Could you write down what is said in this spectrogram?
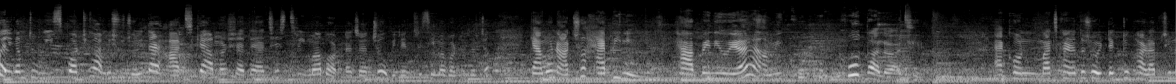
welcome to we spot you আমি সুচরিতা আর আজকে আমার সাথে আছে শ্রীমা ভট্টাচার্য অভিনেত্রী শ্রীমা ভট্টাচার্য। কেমন আছো? Happy new year happy new year আমি খুব খুব খুব ভালো আছি। এখন মাঝখানে তো শরীরটা একটু খারাপ ছিল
